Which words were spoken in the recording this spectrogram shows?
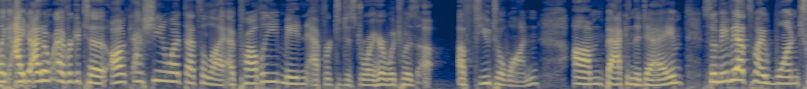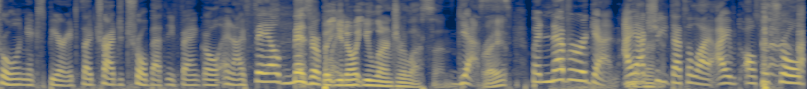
Like I, I don't ever get to. oh, Actually, you know what? That's a lie. I probably made an effort to destroy her, which was a, a futile one um, back in the day. So maybe that's my one trolling experience. I tried to troll Bethenny Frankel and I failed miserably. But you know what? You learned your lesson. Yes. Right? But never again. I actually, that's a lie. I also trolled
